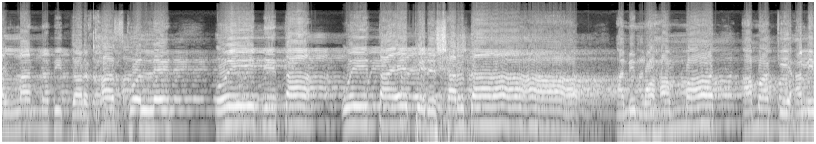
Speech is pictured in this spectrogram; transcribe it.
আল্লাহ নবী দরখাস্ত করলেন ওই নেতা ওই পেরে সর্দার আমি মোহাম্মদ, আমাকে আমি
